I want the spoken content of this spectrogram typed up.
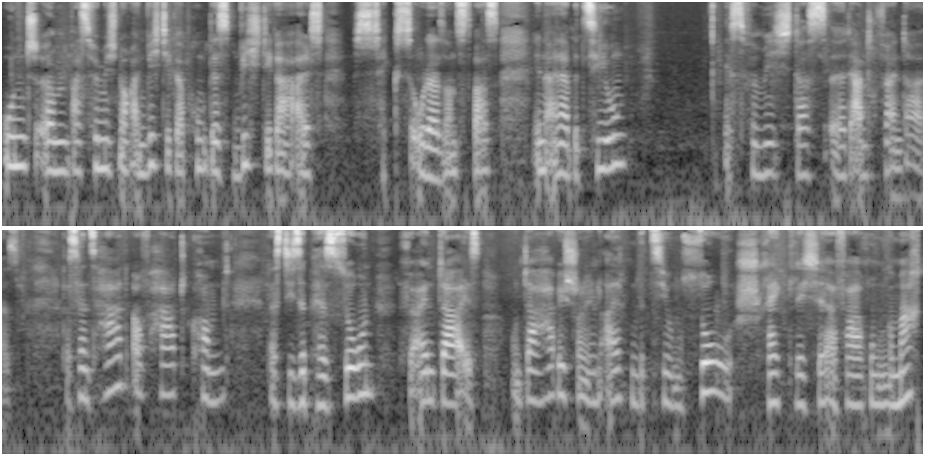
Und ähm, was für mich noch ein wichtiger Punkt ist, wichtiger als Sex oder sonst was in einer Beziehung, ist für mich, dass äh, der andere für einen da ist. Dass wenn es hart auf hart kommt, dass diese Person für einen da ist. Und da habe ich schon in alten Beziehungen so schreckliche Erfahrungen gemacht.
